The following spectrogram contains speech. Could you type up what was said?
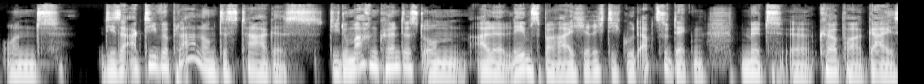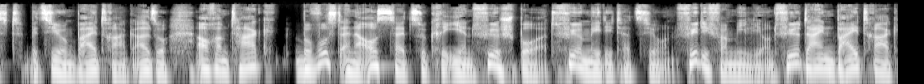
Und diese aktive Planung des Tages, die du machen könntest, um alle Lebensbereiche richtig gut abzudecken mit äh, Körper, Geist, Beziehung, Beitrag, also auch am Tag bewusst eine Auszeit zu kreieren für Sport, für Meditation, für die Familie und für deinen Beitrag,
